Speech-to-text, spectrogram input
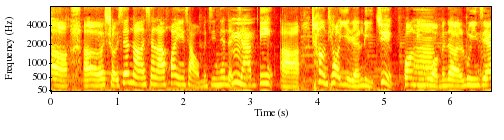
呃呃，首先呢，先来欢迎一下我们今天的嘉宾啊，唱跳艺人李俊光临我们的录音间。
